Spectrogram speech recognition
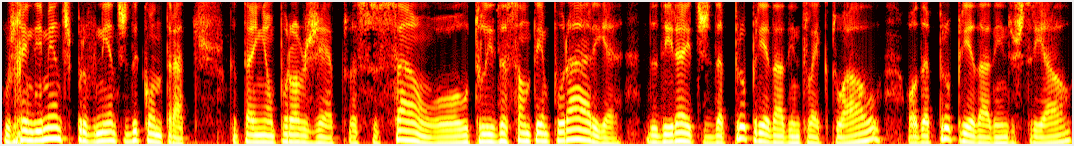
os rendimentos provenientes de contratos que tenham por objeto a cessão ou a utilização temporária de direitos da propriedade intelectual ou da propriedade industrial,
